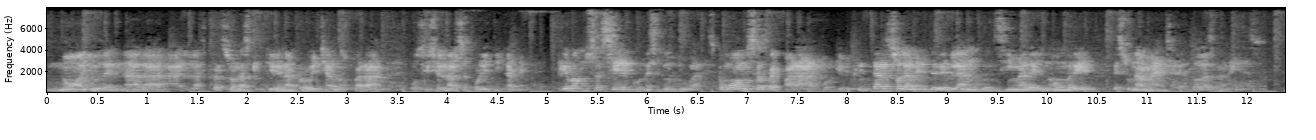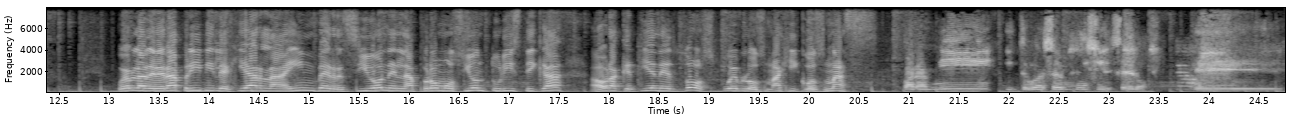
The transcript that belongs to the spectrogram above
no ayuda en nada a las personas que quieren aprovecharlos para posicionarse políticamente. ¿Qué vamos a hacer con estos lugares? ¿Cómo vamos a reparar? Porque pintar solamente de blanco encima del nombre es una mancha de todas maneras. Puebla deberá privilegiar la inversión en la promoción turística ahora que tiene dos pueblos mágicos más. Para mí, y te voy a ser muy sincero, eh,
